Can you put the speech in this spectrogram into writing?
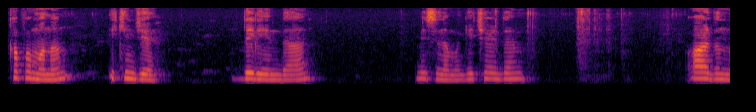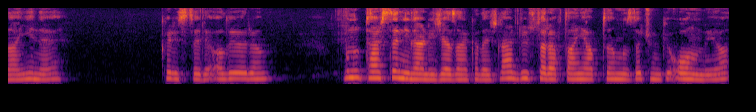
kapamanın ikinci deliğinden misinamı geçirdim. Ardından yine kristali alıyorum. Bunu tersten ilerleyeceğiz arkadaşlar. Düz taraftan yaptığımızda çünkü olmuyor.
